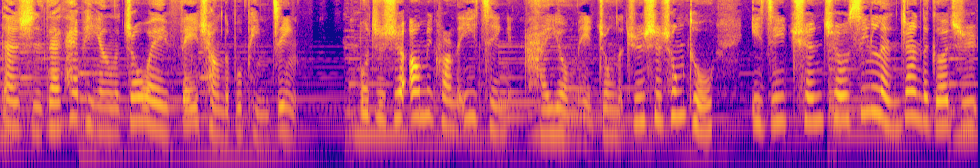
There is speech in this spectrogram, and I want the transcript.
但是在太平洋的周围非常的不平静，不只是奥密克戎的疫情，还有美中的军事冲突，以及全球新冷战的格局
